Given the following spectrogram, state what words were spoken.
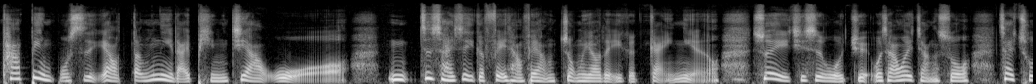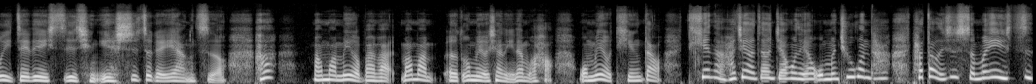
他并不是要等你来评价我，嗯，这才是一个非常非常重要的一个概念哦。所以其实我觉我常会讲说，在处理这类事情也是这个样子哦。哈。妈妈没有办法，妈妈耳朵没有像你那么好，我没有听到。天哪，他竟然这样教我！你要我们去问他，他到底是什么意思？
